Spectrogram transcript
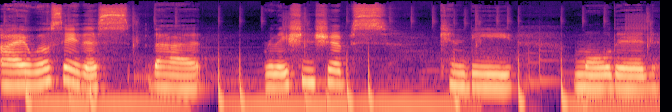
I will say this that relationships can be molded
